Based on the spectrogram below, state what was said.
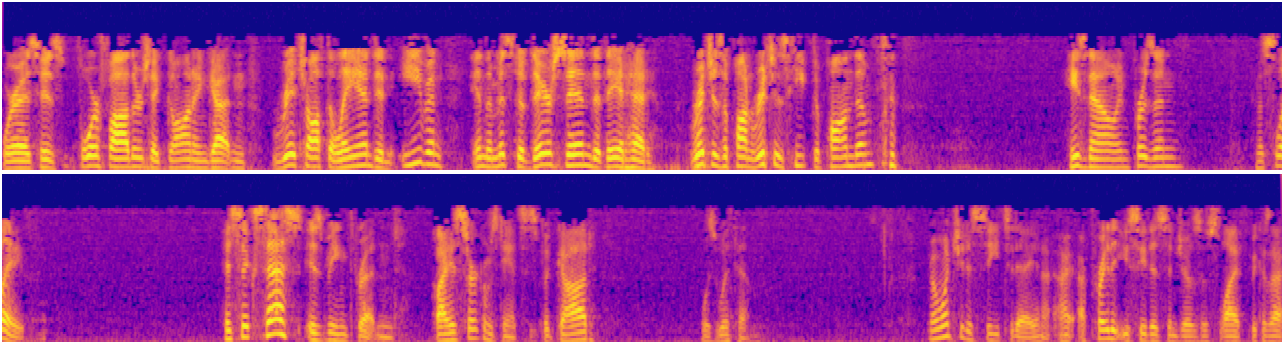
Whereas his forefathers had gone and gotten rich off the land, and even in the midst of their sin, that they had had riches upon riches heaped upon them, he's now in prison and a slave. His success is being threatened by his circumstances, but God was with him. But I want you to see today, and I, I pray that you see this in Joseph's life because I,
